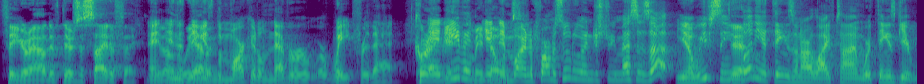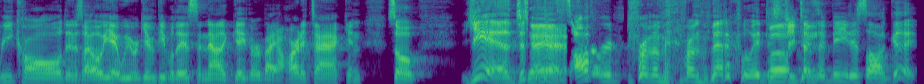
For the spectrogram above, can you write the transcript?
figure out if there's a side effect and, you know, and the thing is the market will never or wait for that. Correct. And yeah, even I mean, no and, the pharmaceutical industry messes up. You know we've seen yeah. plenty of things in our lifetime where things get recalled and it's like oh yeah we were giving people this and now it gave everybody a heart attack. And so yeah, just yeah, because yeah. it's offered from a, from the medical industry well, doesn't mean it's all good.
